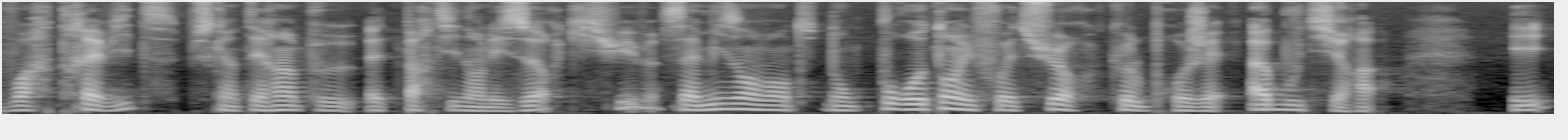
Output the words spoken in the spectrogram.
voire très vite, puisqu'un terrain peut être parti dans les heures qui suivent, sa mise en vente. Donc pour autant, il faut être sûr que le projet aboutira. Et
